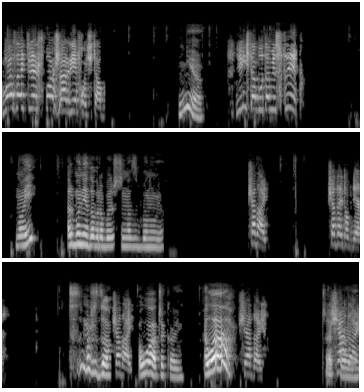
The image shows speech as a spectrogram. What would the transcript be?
Uważaj, tu jest pożar, nie wchodź tam. Nie. Nie idź tam, bo tam jest typ. No i? Albo nie, dobra, bo jeszcze nas zbanuje. Siadaj. Siadaj do mnie. Co ty masz za... Siadaj. Ała, czekaj. Ała! Siadaj. Czekaj. Siadaj.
